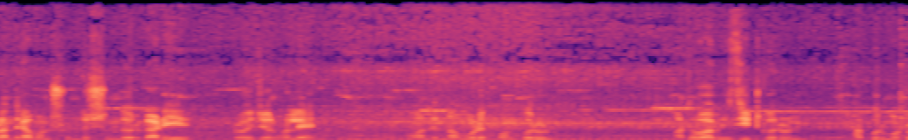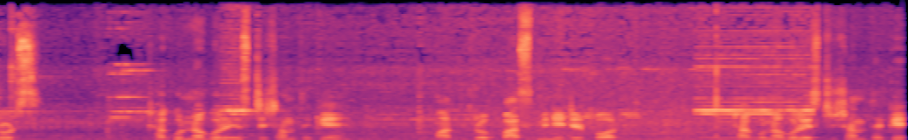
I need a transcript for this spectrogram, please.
আপনাদের এমন সুন্দর সুন্দর গাড়ি প্রয়োজন হলে আমাদের নম্বরে ফোন করুন অথবা ভিজিট করুন ঠাকুর মোটরস। ঠাকুরনগর স্টেশন থেকে মাত্র পাঁচ মিনিটের পথ। ঠাকুরনগর স্টেশন থেকে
